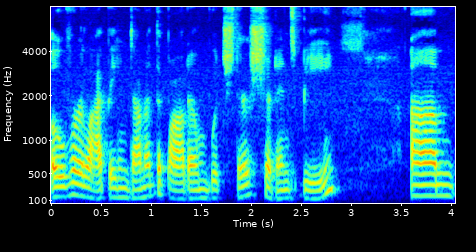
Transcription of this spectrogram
overlapping down at the bottom, which there shouldn't be. Um,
